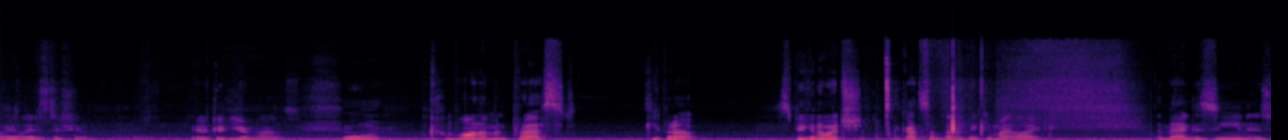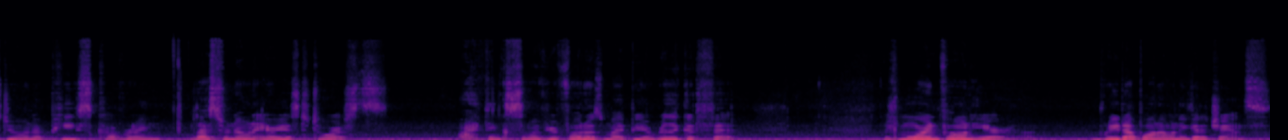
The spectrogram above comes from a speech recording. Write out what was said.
Saw your latest issue. You had a good year, Miles. Sure. Come on, I'm impressed. Keep it up. Speaking of which, I got something I think you might like. The magazine is doing a piece covering lesser known areas to tourists. I think some of your photos might be a really good fit. There's more info in here. Read up on it when you get a chance.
